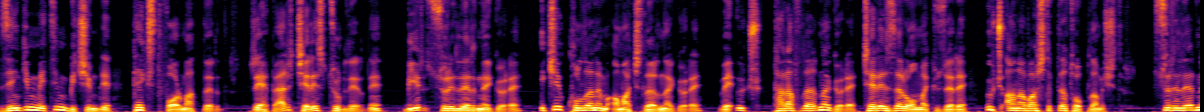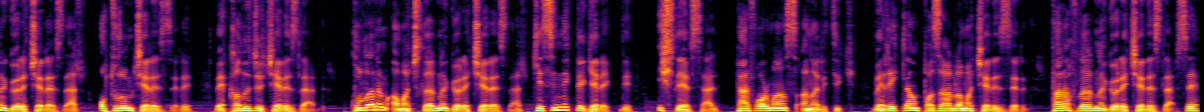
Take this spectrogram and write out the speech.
zengin metin biçimli tekst formatlarıdır. Rehber çerez türlerini bir sürelerine göre, iki kullanım amaçlarına göre ve üç taraflarına göre çerezler olmak üzere üç ana başlıkta toplamıştır. Sürelerine göre çerezler, oturum çerezleri ve kalıcı çerezlerdir. Kullanım amaçlarına göre çerezler kesinlikle gerekli, işlevsel, performans analitik ve reklam pazarlama çerezleridir. Taraflarına göre çerezlerse,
